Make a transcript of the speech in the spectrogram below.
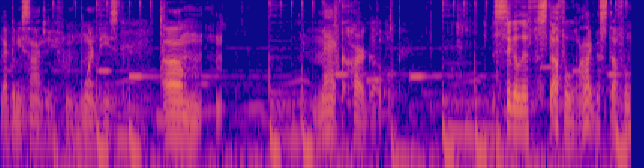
That could be Sanji from One Piece. Um, Magcargo. The Sigilyph Stufful. I like the Stufful.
